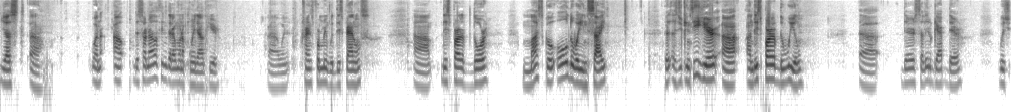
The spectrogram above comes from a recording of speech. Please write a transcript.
Just when there's another thing that I want to point out here uh, when transforming with these panels. Uh, this part of the door must go all the way inside. As you can see here uh, on this part of the wheel uh, there's a little gap there which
